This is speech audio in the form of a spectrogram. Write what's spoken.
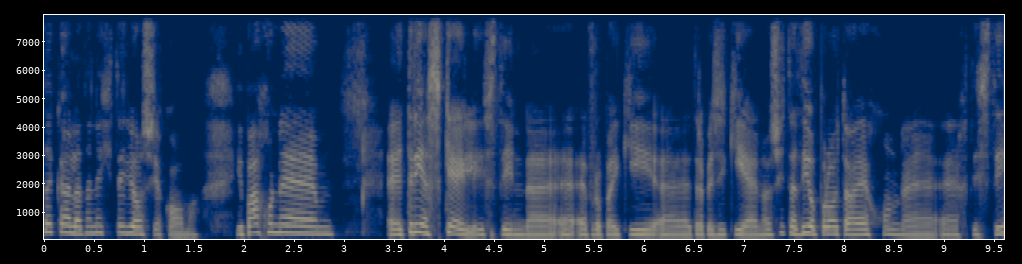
2012, αλλά δεν έχει τελειώσει ακόμα. Υπάρχουν ε, ε, τρία σκέλη στην ε, Ευρωπαϊκή Τραπεζική Ένωση. Τα δύο πρώτα έχουν χτιστεί,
